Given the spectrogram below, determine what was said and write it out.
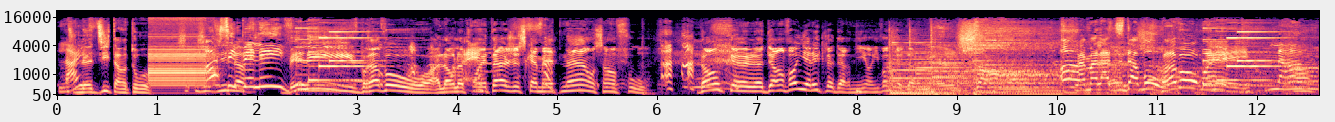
Live? Tu l'as dit tantôt. Ah, dit c'est love. Believe. Believe, bravo. Alors, le pointage jusqu'à maintenant, on s'en fout. Donc, euh, le- on va y aller avec le dernier. On y va avec le dernier. La maladie d'amour. Bravo, Monique. Hey. La main.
